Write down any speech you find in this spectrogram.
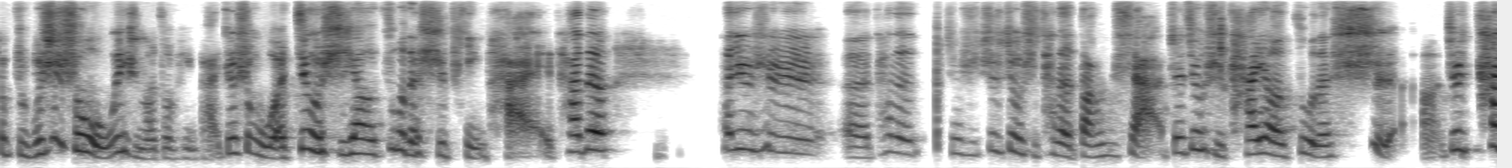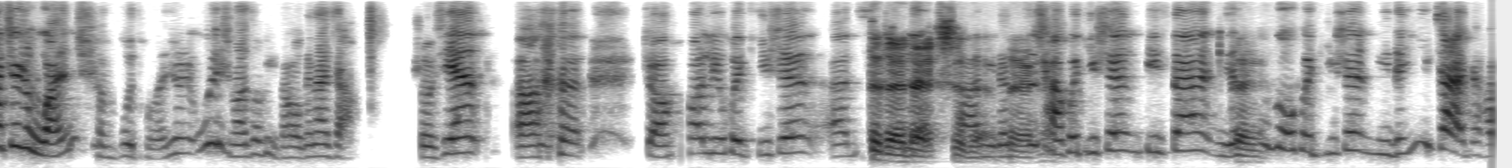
就不不是说我为什么做品牌，就是我就是要做的是品牌，他的他就是呃，他的就是这就是他的当下，这就是他要做的事啊，就是他这是完全不同的。就是为什么要做品牌？我跟他讲，首先啊，转化率会提升啊，对对对，是啊，你的资产会提升。第三，你的复购会提升，你的溢价正好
